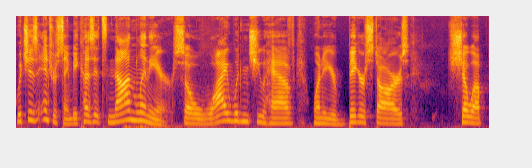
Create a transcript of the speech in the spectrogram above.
which is interesting because it's non-linear. So why wouldn't you have one of your bigger stars show up?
